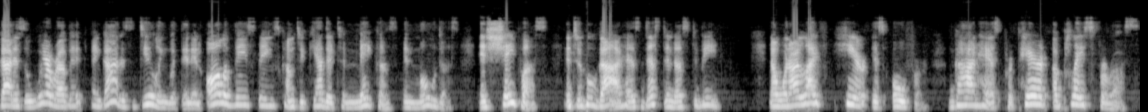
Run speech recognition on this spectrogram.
God is aware of it and God is dealing with it. And all of these things come together to make us and mold us and shape us into who God has destined us to be. Now, when our life here is over, God has prepared a place for us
